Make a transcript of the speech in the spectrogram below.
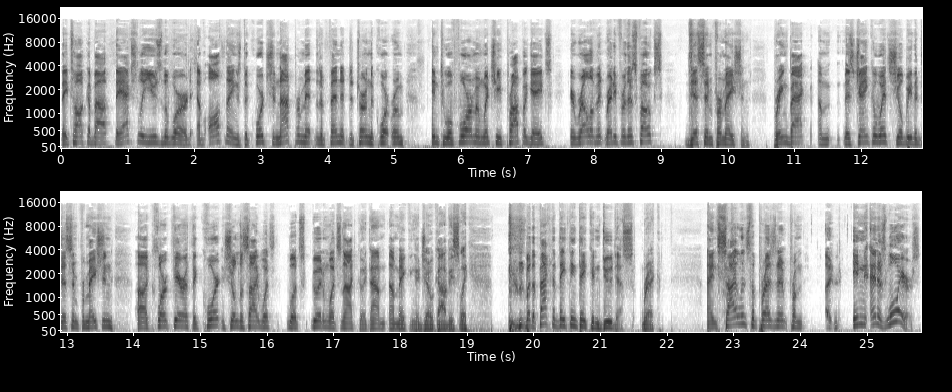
They talk about they actually use the word of all things. The court should not permit the defendant to turn the courtroom into a forum in which he propagates irrelevant. Ready for this, folks? Disinformation. Bring back um, Ms. Jankowicz. She'll be the disinformation uh, clerk there at the court, and she'll decide what's what's good and what's not good. Now, I'm, I'm making a joke, obviously, but the fact that they think they can do this, Rick, and silence the president from uh, in, and his lawyers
